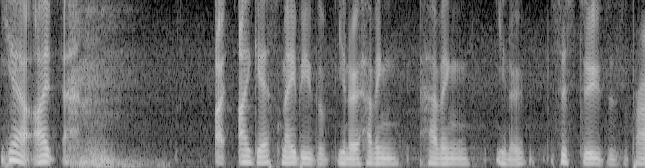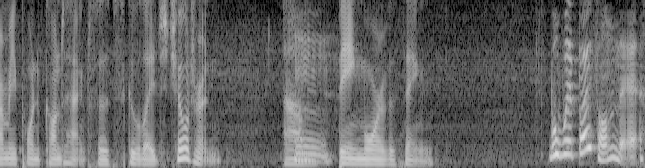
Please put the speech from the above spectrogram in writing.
Yeah. I. I, I guess maybe the you know having having you know cis dudes as the primary point of contact for school aged children um, Hmm. being more of a thing, Well, we're both on there.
